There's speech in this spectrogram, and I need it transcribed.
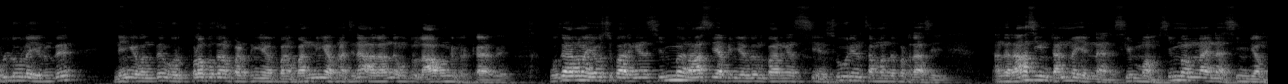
உள்ளூரில் இருந்து நீங்கள் வந்து ஒரு புலப்பத்தனம் படுத்தீங்க பண்ணீங்க அப்படின்னாச்சுன்னா அதில் வந்து உங்களுக்கு லாபங்கள் இருக்காது. உதாரணமாக யோசிச்சு பாருங்கள் சிம்ம ராசி அப்படிங்கிறது வந்து பாருங்கள் சூரியன் சம்பந்தப்பட்ட ராசி. அந்த ராசியின் தன்மை என்ன? சிம்மம். சிம்மம்னா என்ன? சிங்கம்.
